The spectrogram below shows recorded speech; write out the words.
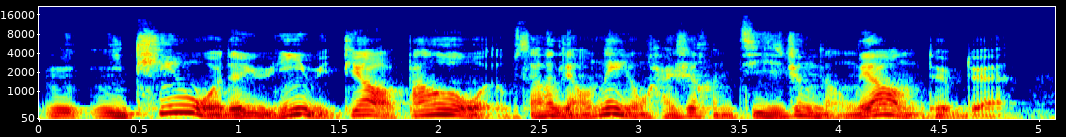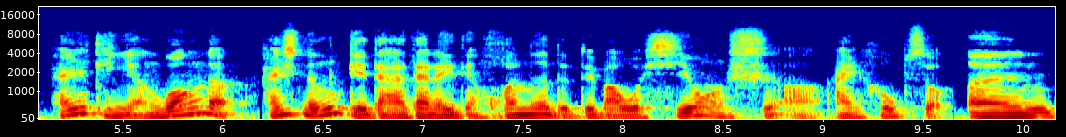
你你听我的语音语调，包括我咱们聊内容，还是很积极正能量的，对不对？还是挺阳光的，还是能给大家带来一点欢乐的，对吧？我希望是啊，I hope so。嗯，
